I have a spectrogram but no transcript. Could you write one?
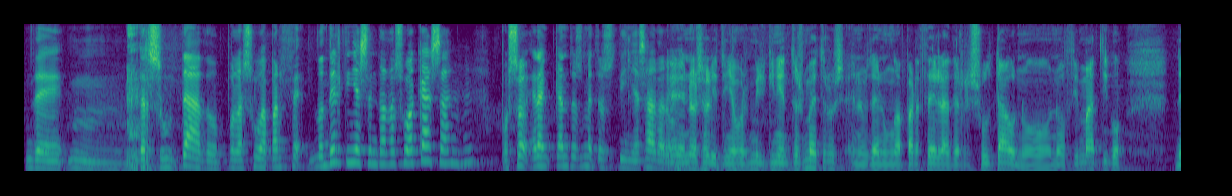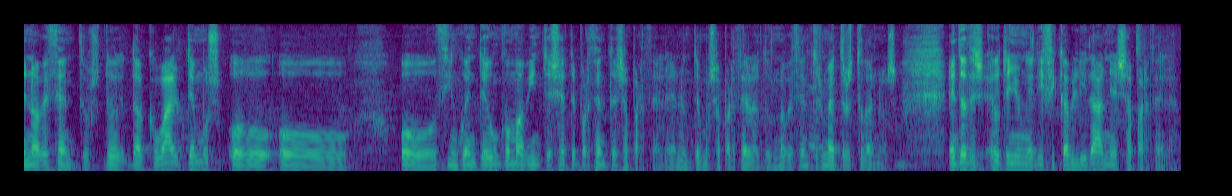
de, mm, de resultado pola súa parcela onde el tiña sentada a súa casa uh -huh. pois eran cantos metros tiñas Álvaro? Eh, nos ali tiñamos 1500 metros e nos deron unha parcela de resultado no, no ofimático de 900 do, da cual temos o, o o 51,27% desa parcela, eh? non temos a parcela dos 900 metros toda nosa. Entonces eu teño unha edificabilidade nesa parcela.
